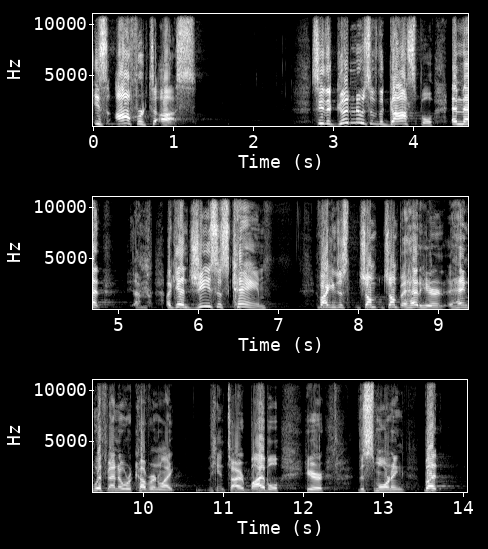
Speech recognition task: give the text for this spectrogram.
is offered to us. See, the good news of the gospel, and that, um, again, Jesus came if I can just jump, jump ahead here and hang with me, I know we're covering like the entire Bible here this morning, but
